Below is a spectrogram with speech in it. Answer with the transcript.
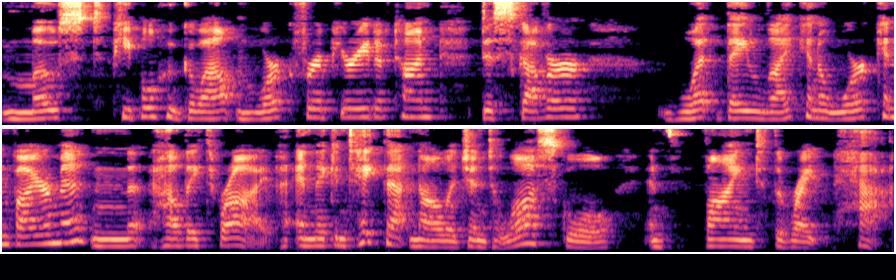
most people who go out and work for a period of time discover what they like in a work environment and how they thrive. And they can take that knowledge into law school and find the right path.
